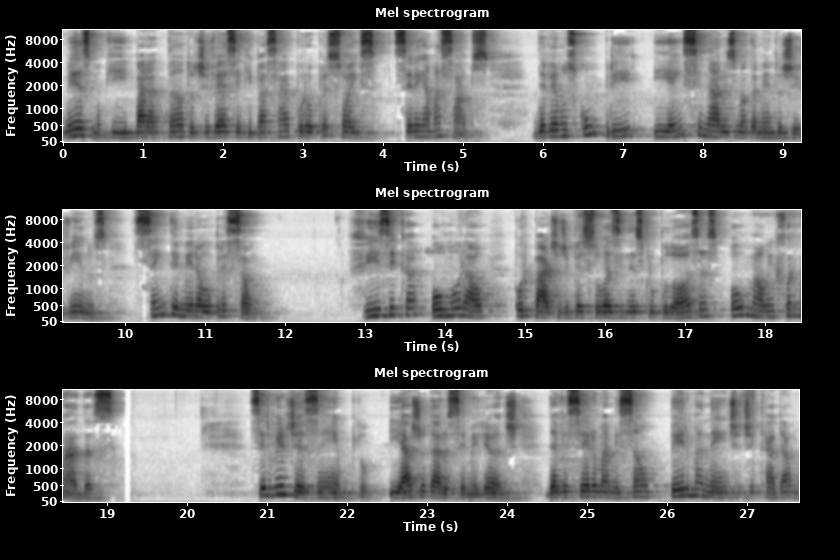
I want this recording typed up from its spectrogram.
mesmo que para tanto tivessem que passar por opressões, serem amassados. Devemos cumprir e ensinar os mandamentos divinos sem temer a opressão, física ou moral por parte de pessoas inescrupulosas ou mal informadas. Servir de exemplo e ajudar o semelhante deve ser uma missão permanente de cada um.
